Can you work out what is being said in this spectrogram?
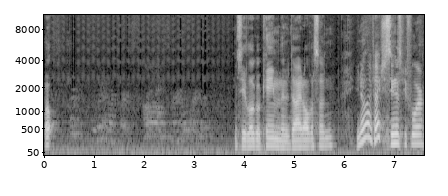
Oh. You see, logo came and then it died all of a sudden. You know, I've actually seen this before.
